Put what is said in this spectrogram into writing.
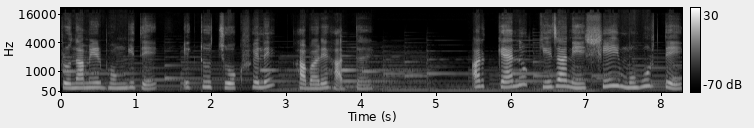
প্রণামের ভঙ্গিতে একটু চোখ ফেলে খাবারে হাত দেয়। আর কেন কে জানে সেই মুহূর্তে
